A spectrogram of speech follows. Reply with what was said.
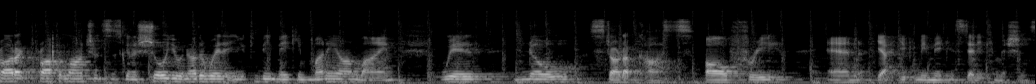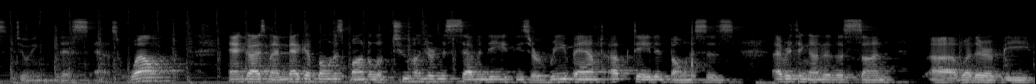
product profit launcher. This is going to show you another way that you can be making money online with no startup costs, all free and yeah, you can be making steady commissions doing this as well. And guys, my mega bonus bundle of 270, these are revamped, updated bonuses, everything under the sun, uh, whether it be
